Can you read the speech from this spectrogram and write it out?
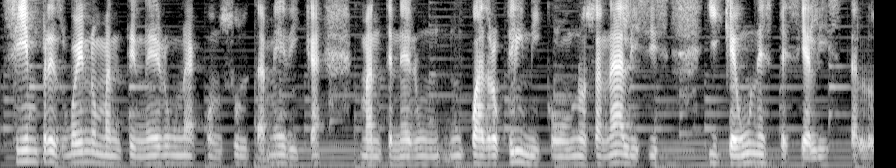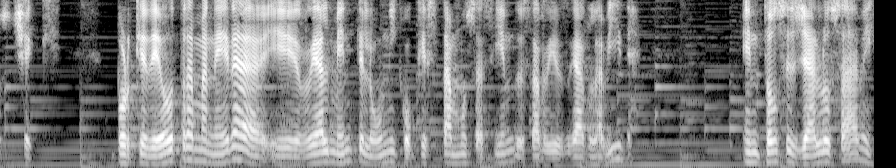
Siempre es bueno mantener una consulta médica, mantener un, cuadro clínico, unos análisis y que un especialista los cheque. Porque de otra manera, eh, realmente lo único que estamos haciendo es arriesgar la vida. Entonces ya lo sabe.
